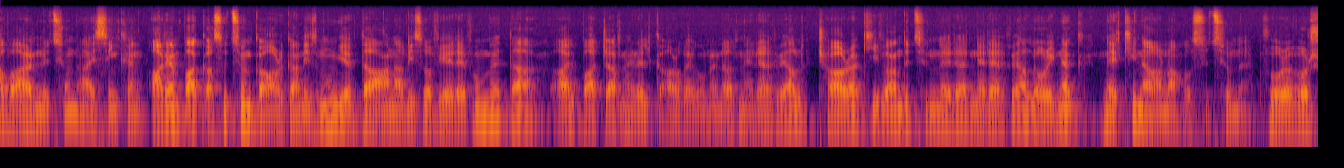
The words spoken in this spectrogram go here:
սակավարնություն, այսինքն արյան պակասություն կա օրգանիզմում եւ դա անալիզով երևում է, դա այլ պատճառներ էլ կարող է ունենալ ներառյալ չարակ հիվանդությունները, ներառյալ օրինակ ներքին առնահոսությունը, որը որ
